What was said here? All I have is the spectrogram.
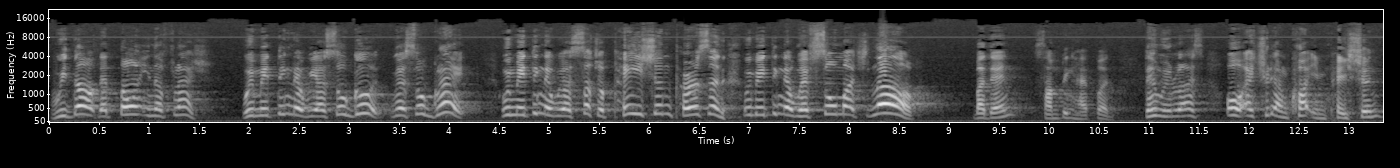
Without the thorn in the flesh, we may think that we are so good, we are so great. We may think that we are such a patient person. We may think that we have so much love. But then something happened. Then we realize, oh, actually, I'm quite impatient.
